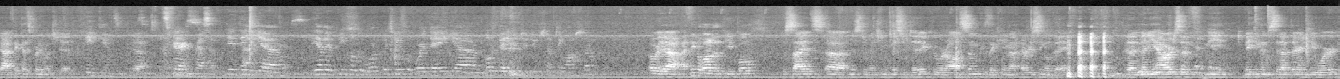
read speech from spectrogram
yeah, I think that's pretty much it. Thank you. Yeah. It's very impressive. Did the, uh, the other people who work with you, were they, uh, motivated to do something also? Oh yeah, I think a lot of the people, besides uh, Mr. Minchie and Mr. Diddick, who were awesome because they came out every single day. the many hours of me making them sit out there and do work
